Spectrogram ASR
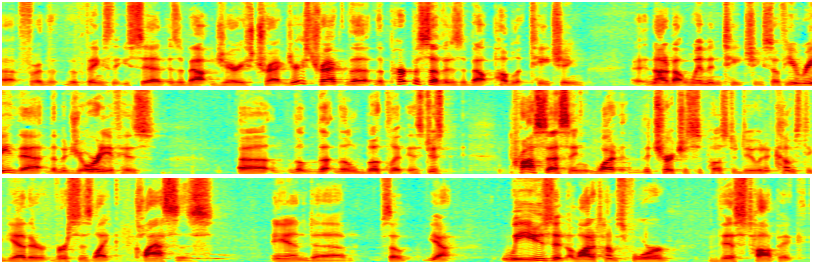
uh, for the, the things that you said, is about Jerry's track. Jerry's track, the, the purpose of it is about public teaching, uh, not about women teaching. So if you read that, the majority of his uh, the, the little booklet is just processing what the church is supposed to do when it comes together versus like classes. And uh, so, yeah, we use it a lot of times for this topic,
